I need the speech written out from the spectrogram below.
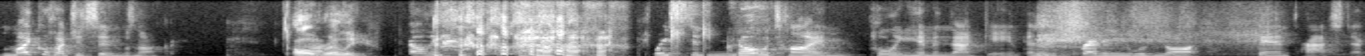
Michael Hutchinson was not great. oh Uh, really wasted no time pulling him in that game, and then Freddie was not fantastic.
